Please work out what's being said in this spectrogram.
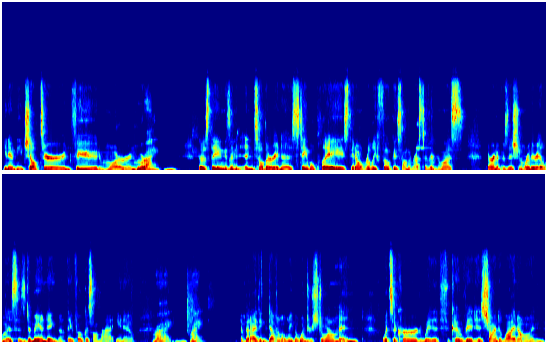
you know, need shelter and food and water and work right and those things. And until they're in a stable place, they don't really focus on the rest of it unless they're in a position where their illness is demanding that they focus on that, you know. right Mm. right But I think definitely the winter storm and what's occurred with COVID has shined a light on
